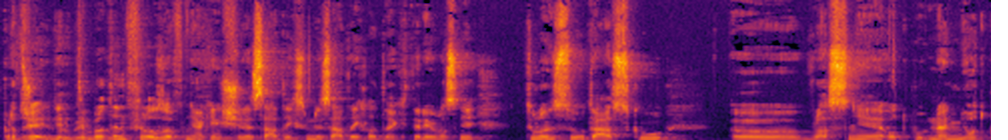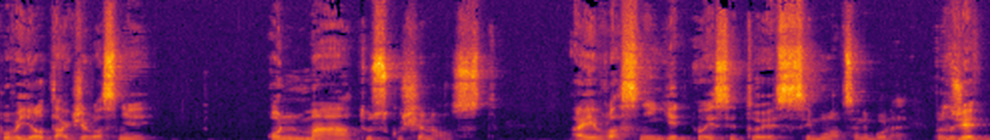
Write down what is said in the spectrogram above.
Protože Jakoby... to byl ten filozof v nějakých 60. 70. letech, který vlastně tuhle otázku uh, vlastně odpo- na ní odpověděl tak, že vlastně on má tu zkušenost a je vlastně jedno, jestli to je simulace nebo ne. Protože mm.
